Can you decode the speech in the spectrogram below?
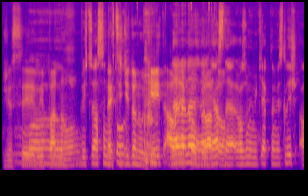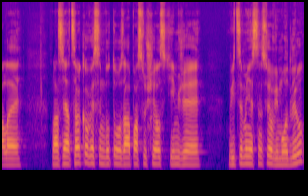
že si No, vypadnul, víš co, já jsem nechci toho- ti to nutit, ale ne, ne, jako ne, byla ne, jasné, to... rozumím ti, jak to myslíš, ale vlastně já celkově jsem do toho zápasu šel s tím, že víceméně jsem si ho vymodlil,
